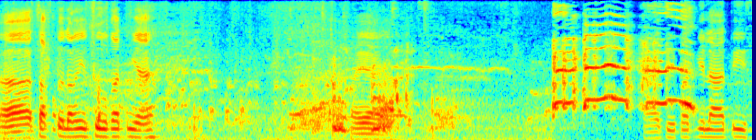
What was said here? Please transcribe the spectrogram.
Ah, sakto lang yung sukat niya. Ayan. Ah, sipat kilatis.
